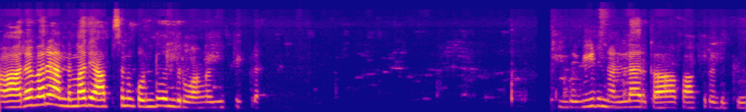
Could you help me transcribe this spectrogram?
வர வர அந்த மாதிரி ஆப்ஷன் கொண்டு வந்துருவாங்க யூடியூப்ல இந்த வீடு நல்லா இருக்கா பாக்குறதுக்கு?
